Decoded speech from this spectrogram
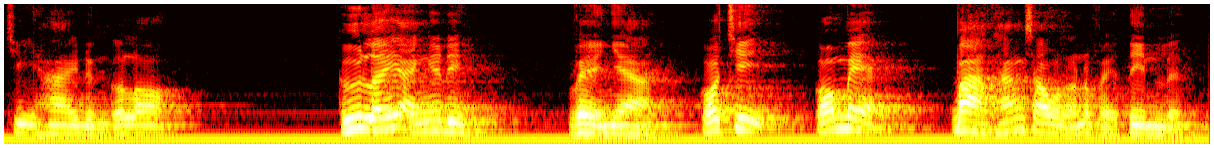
chị hai đừng có lo, cứ lấy anh ấy đi, về nhà có chị, có mẹ 3 tháng sau là nó phải tin lên.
